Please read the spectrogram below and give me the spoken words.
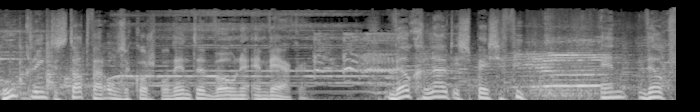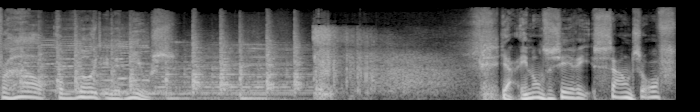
Hoe klinkt de stad waar onze correspondenten wonen en werken? Welk geluid is specifiek? En welk verhaal komt nooit in het nieuws? Ja, in onze serie Sounds Off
